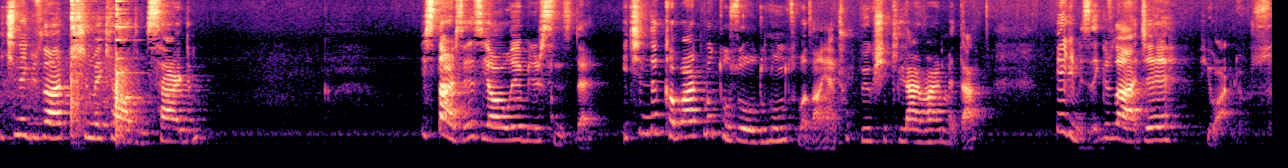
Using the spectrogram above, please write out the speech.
İçine güzel pişirme kağıdımı serdim. İsterseniz yağlayabilirsiniz de. İçinde kabartma tozu olduğunu unutmadan yani çok büyük şekiller vermeden elimize güzelce yuvarlıyoruz.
